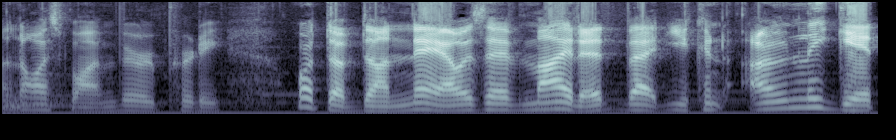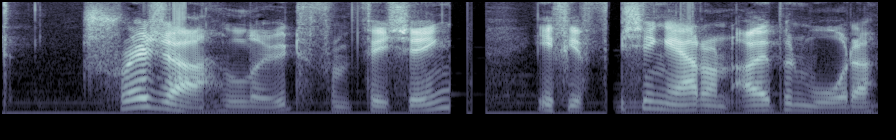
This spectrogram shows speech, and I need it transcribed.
a nice one, very pretty. What they've done now is they've made it that you can only get treasure loot from fishing if you're fishing out on open water.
